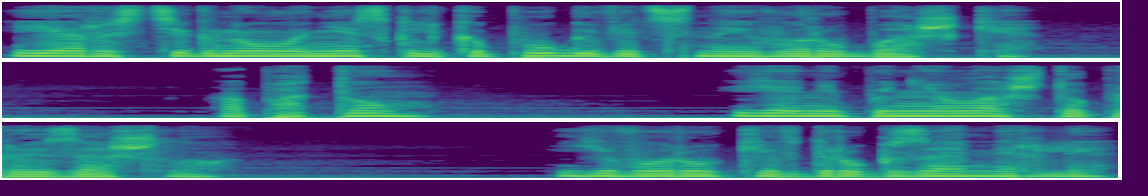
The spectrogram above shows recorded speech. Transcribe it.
Я расстегнула несколько пуговиц на его рубашке. А потом я не поняла, что произошло. Его руки вдруг замерли,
